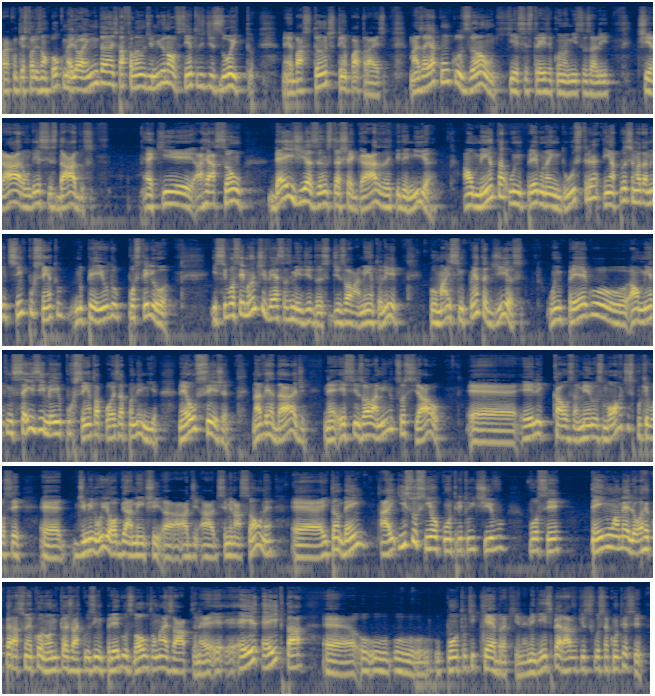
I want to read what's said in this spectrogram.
para contextualizar um pouco melhor ainda, está falando de 1918, né, bastante tempo atrás. Mas aí a conclusão que esses três economistas ali tiraram desses dados é que a reação 10 dias antes da chegada da epidemia aumenta o emprego na indústria em aproximadamente 5% no período posterior. E se você mantiver essas medidas de isolamento ali por mais 50 dias, o emprego aumenta em 6,5% após a pandemia. Né? Ou seja, na verdade, né, esse isolamento social é, ele causa menos mortes, porque você é, diminui, obviamente, a, a, a disseminação, né? É, e também, aí, isso sim é o contra-intuitivo, você tem uma melhor recuperação econômica, já que os empregos voltam mais rápido, né? É, é, é, é aí que está é, o, o, o ponto que quebra aqui, né? Ninguém esperava que isso fosse acontecer.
